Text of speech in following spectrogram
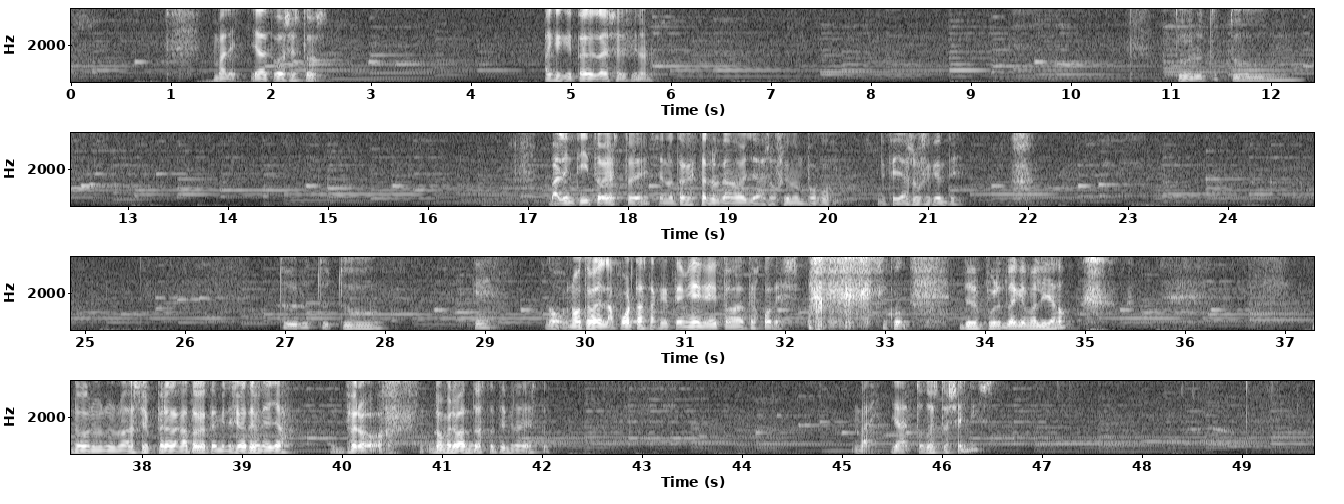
Vale, ya todos estos hay que quitarle la S al final. Valentito esto, ¿eh? Se nota que está el ordenador ya sufriendo un poco. Dice ya suficiente. ¿Qué? No, no te vale la puerta hasta que te mire directo, ahora te jodes. Después de la que me ha liado. No, no, no, no. Ahora se espera el gato que termine. Si ya termina ya. Pero no me levanto hasta terminar esto. Vale, ya todo esto es shinies.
